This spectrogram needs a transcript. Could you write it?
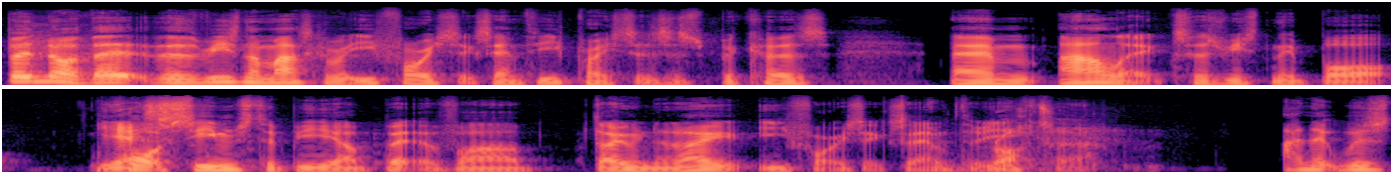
but no, the, the reason I'm asking for E46 M3 prices is because um, Alex has recently bought Yes. what seems to be a bit of a down and out E46 M3. rotter. And it was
